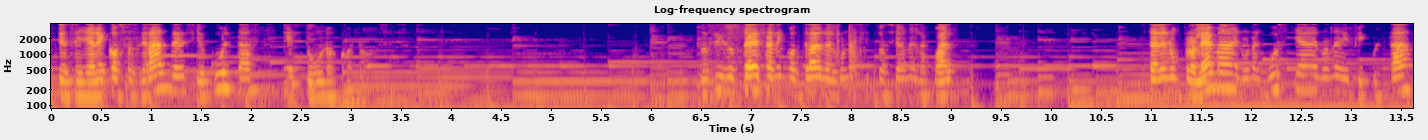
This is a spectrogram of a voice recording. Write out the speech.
Y te enseñaré cosas grandes y ocultas que tú no conoces. No sé si ustedes han encontrado en alguna situación en la cual están en un problema, en una angustia, en una dificultad.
